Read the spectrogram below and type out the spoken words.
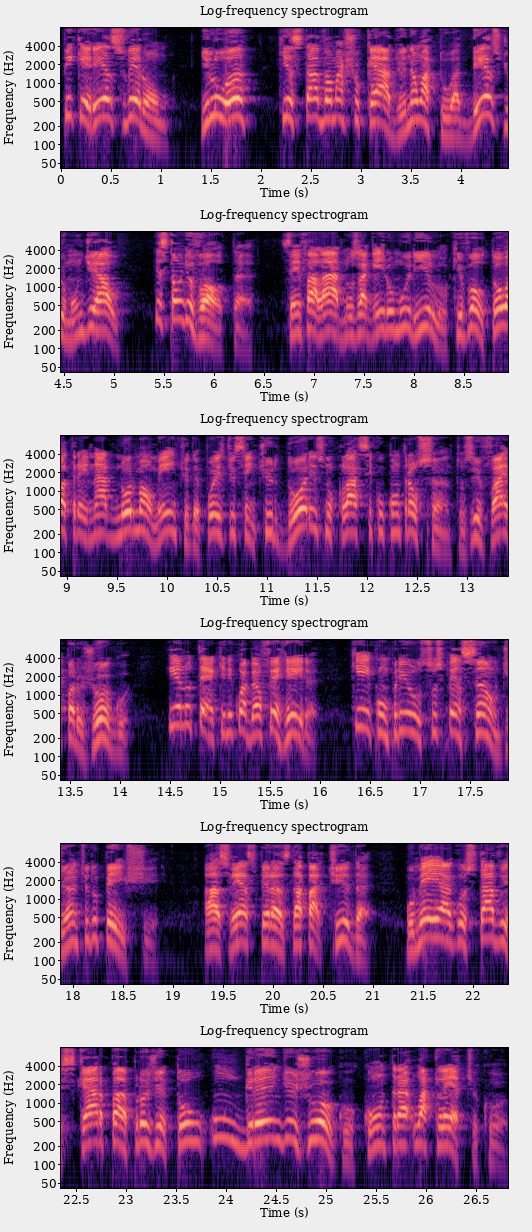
Piquerez Veron e Luan que estava machucado e não atua desde o Mundial, estão de volta. Sem falar no zagueiro Murilo, que voltou a treinar normalmente depois de sentir dores no clássico contra o Santos e vai para o jogo, e no técnico Abel Ferreira, que cumpriu suspensão diante do Peixe. Às vésperas da partida, o meia Gustavo Scarpa projetou um grande jogo contra o Atlético.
